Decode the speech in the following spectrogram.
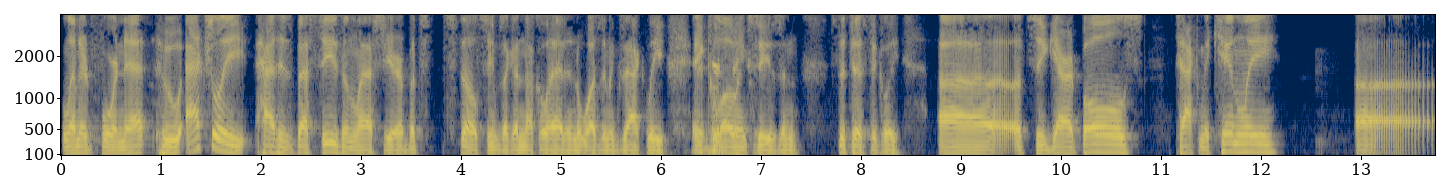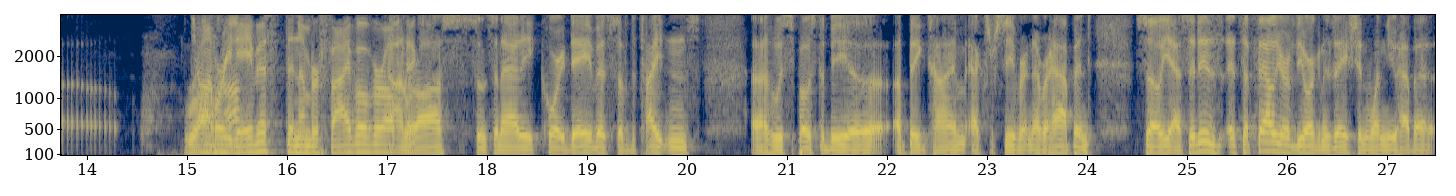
Leonard Fournette, who actually had his best season last year, but still seems like a knucklehead, and it wasn't exactly a glowing season statistically. Uh, let's see, Garett Bolles, Takk McKinley, uh, Ross. Corey Davis, the number five overall John pick. Ross, Cincinnati. Corey Davis of the Titans, uh, who was supposed to be a, a big time ex receiver. It never happened. So yes, it is. It's a failure of the organization when you have a,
